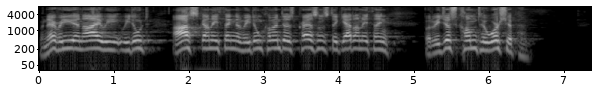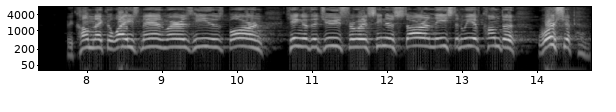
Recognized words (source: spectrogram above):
Whenever you and I, we, we don't ask anything and we don't come into His presence to get anything, but we just come to worship Him. We come like the wise men, where is He is born, King of the Jews? For we've seen His star in the east and we have come to worship Him.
